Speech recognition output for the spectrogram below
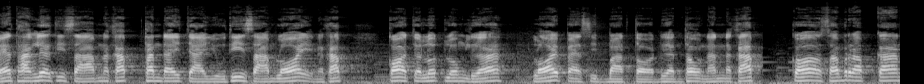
ละทางเลือกที่3นะครับท่านใดจ่ายอยู่ที่ 300นะครับก็จะลดลงเหลือ 180 บาทต่อเดือนเท่านั้นนะครับก็สำหรับการ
